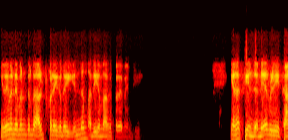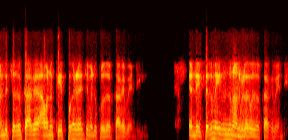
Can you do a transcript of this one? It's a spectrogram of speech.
இறைவனிடமிருந்துள்ள அருட்கொடைகளை இன்னும் அதிகமாக பெற வேண்டி. எனக்கு இந்த நேர்வழியை காண்பித்ததற்காக அவனுக்கு புகழேற்றம் என்று கூறுவதற்காக வேண்டி. என்னுடைய பெருமையிலிருந்து நான் விலகுவதற்காக வேண்டி.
